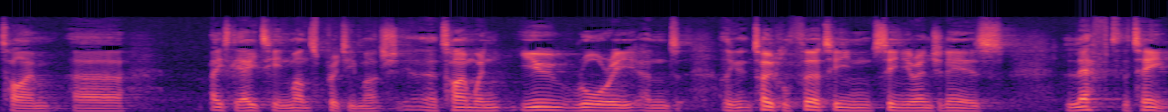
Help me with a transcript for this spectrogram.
time, uh, basically 18 months pretty much, a time when you, Rory, and I think in total 13 senior engineers left the team,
